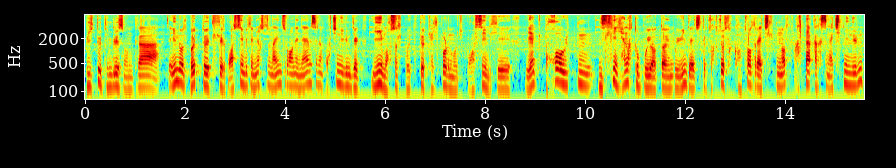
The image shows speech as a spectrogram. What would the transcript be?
битүү тэнгэрээс ундгаа. За энэ бол бодит байдлаар болсон юм билээ 1986 оны 8 сарын 31-нд яг ийм осол бодит төр Калифорни мужид болсон юм билээ. Яг тухайн үед нь нислэгийн хянах төв буюу одоо энэ энд ажилладаг зохицуулах контроллер ажилтан нь бол алдаа гаргасан ажилтны нэр нь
